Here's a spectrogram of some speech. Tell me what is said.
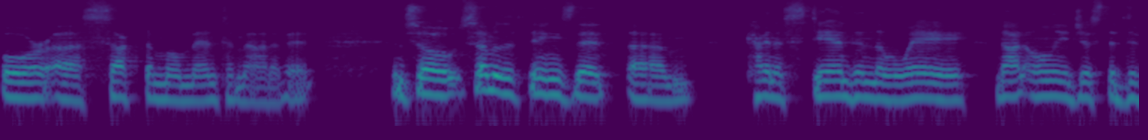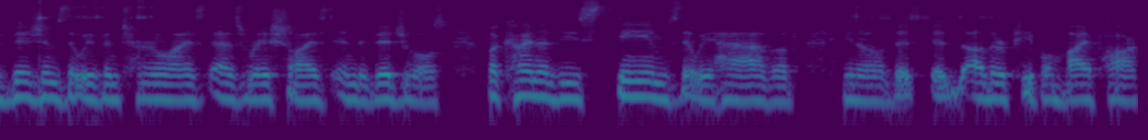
or uh, suck the momentum out of it. And so some of the things that um, kind of stand in the way, not only just the divisions that we've internalized as racialized individuals, but kind of these themes that we have of, you know, that other people, BIPOC,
